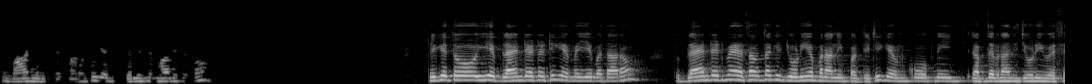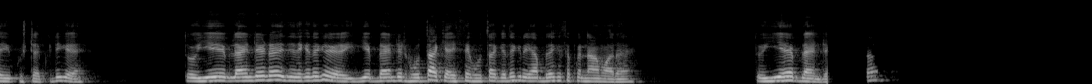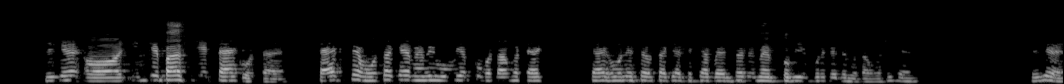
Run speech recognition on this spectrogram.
बाहर नहीं पा रहा ठीक है? जल्दी से बाहर निकलता हूँ। ठीक है तो ये ब्लाइंड डेट है ठीक है? मैं ये बता रहा हूँ। तो ब्लाइंड डेट में ऐसा होता है कि जोड़ियाँ बनानी पड़ती ठीक है? उनको अपनी रफ्ते बनानी जोड़ी वैसे ही कुछ टाइप की ठीक है? तो ये ब्लाइंड डेट है देखे देखे ये ब्लाइंड डेट होता क्या? इससे होता क्या? देख रहे यहाँ पर देखिए सबका नाम आ रहा है। तो ये है ब्लाइंड डेट ठीक है और इनके पास ये टैग होता है। टैग से होता क्या है? मैं भी वो भी आपको बताऊँगा टैग टैग होने से होता क्या क्या बेनिफिट है, मैं आपको भी पूरी डिटेल बताऊँगा, ठीक है? ठीक है?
